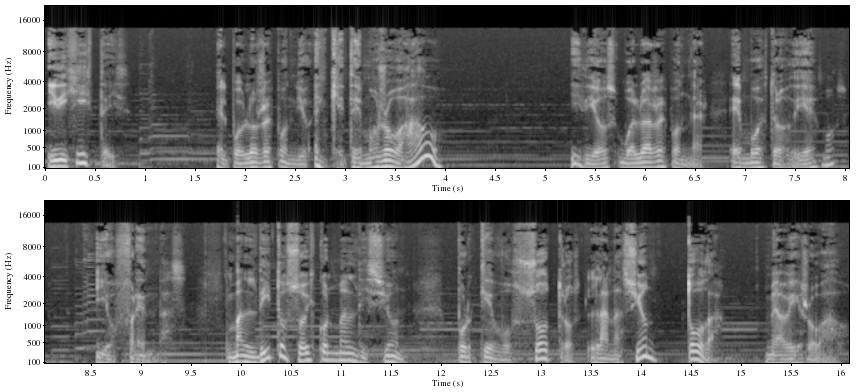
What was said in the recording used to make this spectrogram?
Y dijisteis, el pueblo respondió, ¿en qué te hemos robado? Y Dios vuelve a responder, en vuestros diezmos y ofrendas. Malditos sois con maldición, porque vosotros, la nación toda, me habéis robado.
